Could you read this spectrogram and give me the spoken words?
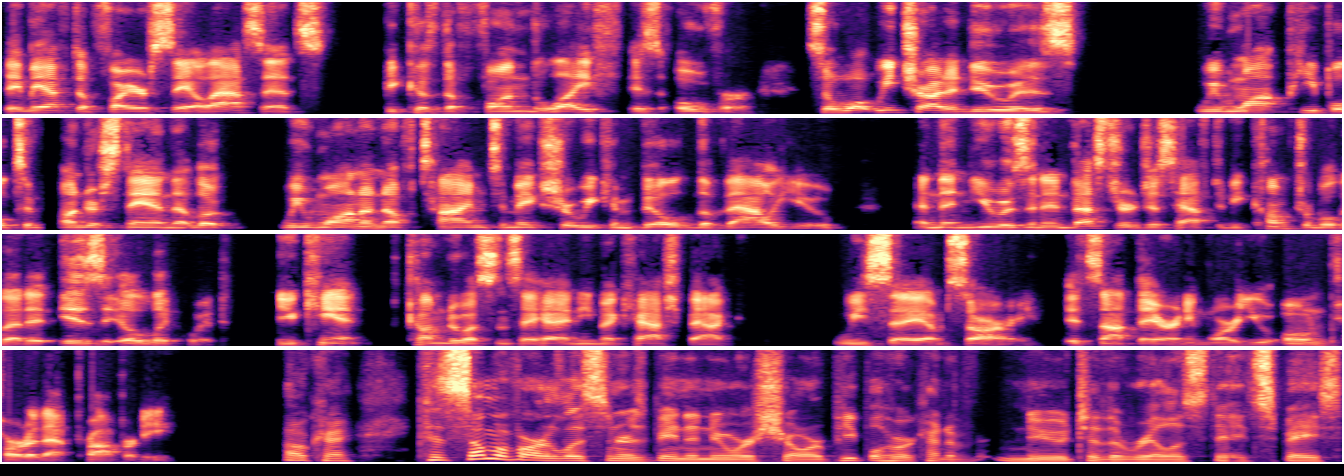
they may have to fire sale assets because the fund life is over. So what we try to do is we want people to understand that look, we want enough time to make sure we can build the value. And then you as an investor just have to be comfortable that it is illiquid. You can't come to us and say, Hey, I need my cash back we say, I'm sorry, it's not there anymore. You own part of that property. Okay. Because some of our listeners, being a newer show, are people who are kind of new to the real estate space.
